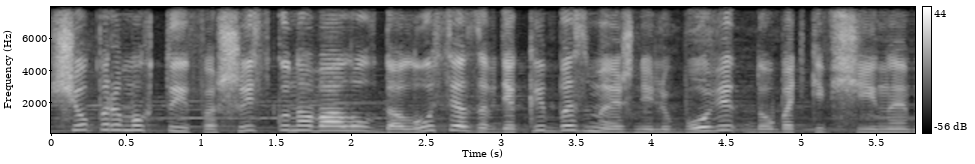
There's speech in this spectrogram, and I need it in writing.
що перемогти фашистську навалу вдалося завдяки безмежній любові до батьківщини.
